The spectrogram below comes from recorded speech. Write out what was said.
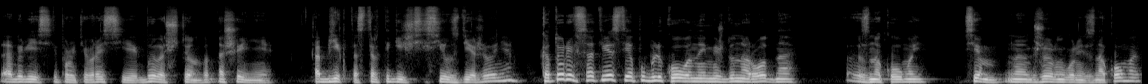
агрессии против России был осуществлен в отношении объекта стратегических сил сдерживания, который в соответствии опубликованный международно знакомый, всем на международном уровне знакомый,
